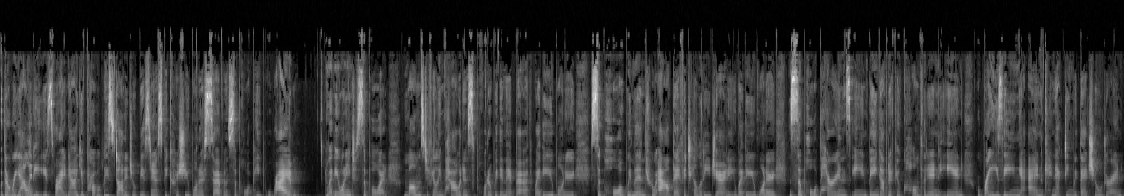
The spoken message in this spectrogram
the reality is, right now, you've probably started your business because you want to serve and support people, right? Whether you're wanting to support mums to feel empowered and supported within their birth, whether you want to support women throughout their fertility journey, whether you want to support parents in being able to feel confident in raising and connecting with their children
